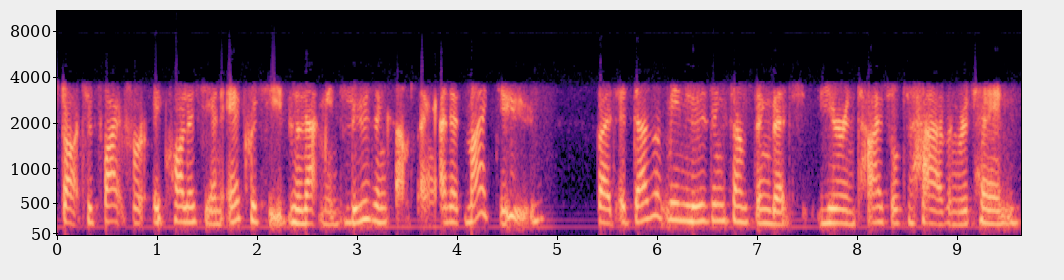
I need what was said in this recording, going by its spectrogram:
start to fight for equality and equity, then that means losing something. And it might do, but it doesn't mean losing something that you're entitled to have and retain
